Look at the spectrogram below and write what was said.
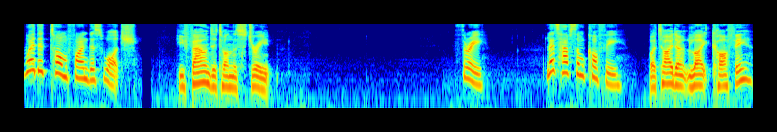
Where did Tom find this watch? He found it on the street. 3. Let's have some coffee. But I don't like coffee.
